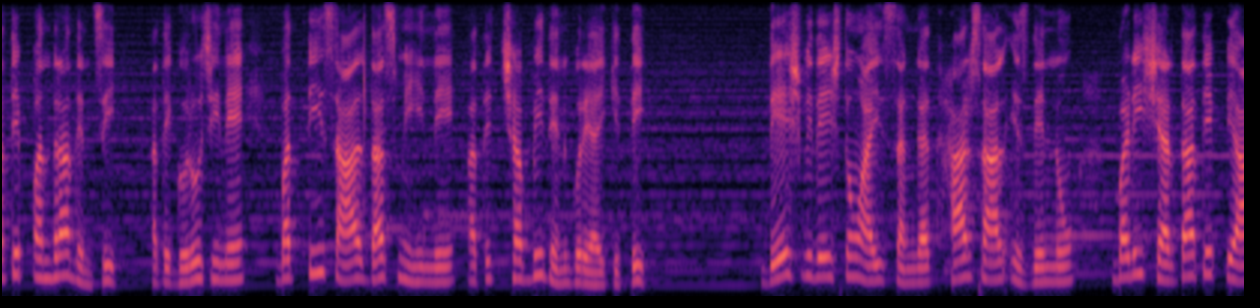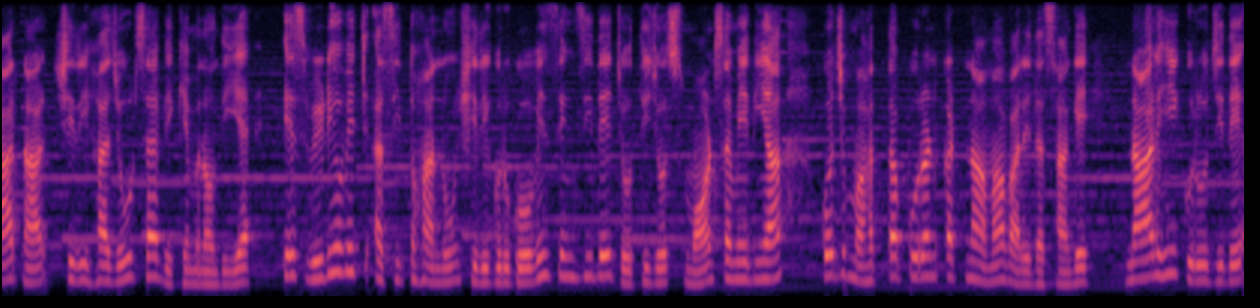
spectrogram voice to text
ਅਤੇ 15 ਦਿਨ ਸੀ ਅਤੇ ਗੁਰੂ ਜੀ ਨੇ 32 ਸਾਲ 10 ਮਹੀਨੇ ਅਤੇ 26 ਦਿਨ ਗੁਰਿਆਈ ਕੀਤੀ ਦੇਸ਼ ਵਿਦੇਸ਼ ਤੋਂ ਆਈ ਸੰਗਤ ਹਰ ਸਾਲ ਇਸ ਦਿਨ ਨੂੰ ਬੜੀ ਸ਼ਰਧਾ ਤੇ ਪਿਆਰ ਨਾਲ ਸ੍ਰੀ ਹਜੂਰ ਸਾਹਿਬ ਵਿਖੇ ਮਨਾਉਂਦੀ ਹੈ। ਇਸ ਵੀਡੀਓ ਵਿੱਚ ਅਸੀਂ ਤੁਹਾਨੂੰ ਸ੍ਰੀ ਗੁਰੂ ਗੋਬਿੰਦ ਸਿੰਘ ਜੀ ਦੇ ਜੋਤੀ ਜੋਤ ਸਮਾਉਣ ਸਮੇਂ ਦੀਆਂ ਕੁਝ ਮਹੱਤਵਪੂਰਨ ਘਟਨਾਵਾਂ ਬਾਰੇ ਦੱਸਾਂਗੇ। ਨਾਲ ਹੀ ਗੁਰੂ ਜੀ ਦੇ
